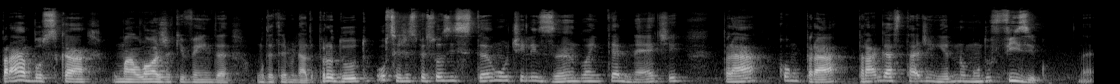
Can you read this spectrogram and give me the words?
para buscar uma loja que venda um determinado produto, ou seja, as pessoas estão utilizando a internet para comprar, para gastar dinheiro no mundo físico. Né?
